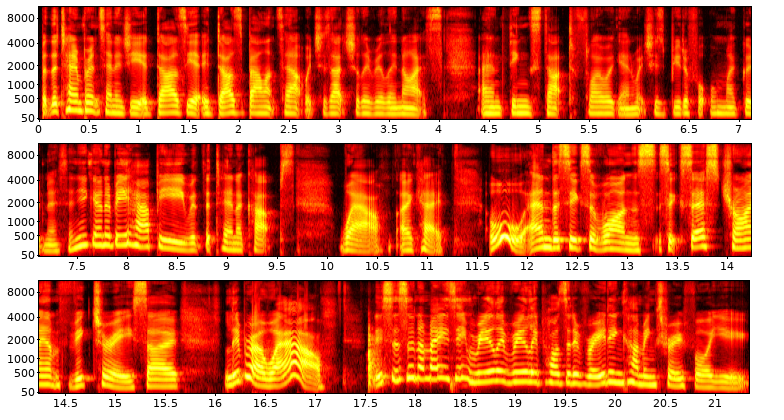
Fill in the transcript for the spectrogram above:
But the temperance energy, it does, yeah, it does balance out, which is actually really nice. And things start to flow again, which is beautiful. Oh my goodness. And you're going to be happy with the Ten of Cups. Wow. Okay. Oh, and the Six of Wands, success, triumph, victory. So, Libra, wow. This is an amazing, really, really positive reading coming through for you.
